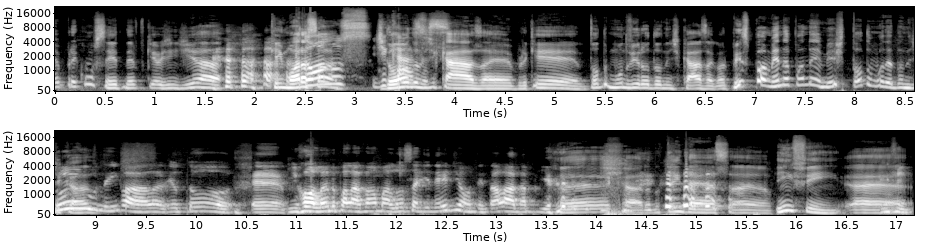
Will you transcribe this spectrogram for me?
é preconceito, né? Porque hoje em dia, quem mora só... Donos de donos casas. de casa, é, porque todo mundo virou dono de casa agora, principalmente na pandemia, todo mundo é dono de Uh, casa. nem fala. Eu tô é, enrolando pra lavar uma louça ali desde ontem, tá lá na pia. É, cara, não tem dessa. é. Enfim, é, Enfim.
